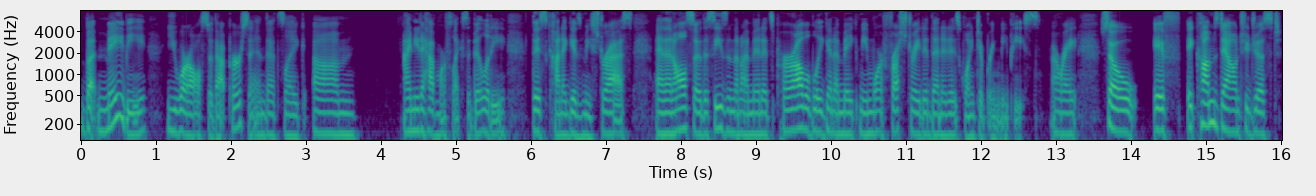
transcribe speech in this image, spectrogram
But maybe you are also that person that's like, um, I need to have more flexibility. This kind of gives me stress. And then also, the season that I'm in, it's probably going to make me more frustrated than it is going to bring me peace. All right. So, if it comes down to just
